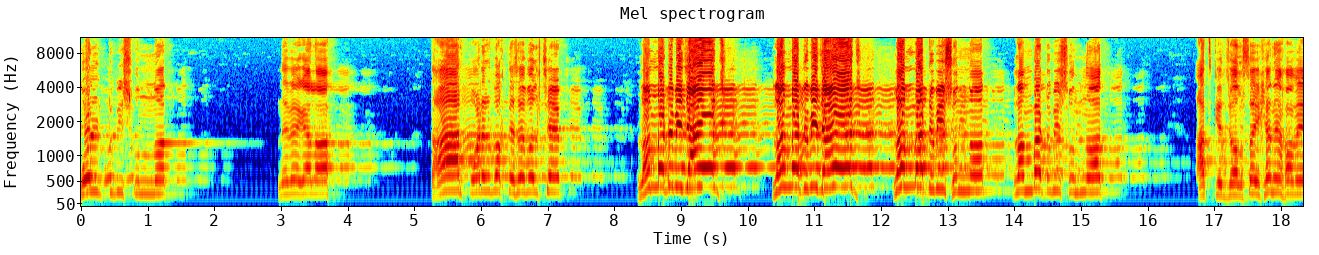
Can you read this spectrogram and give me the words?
গোল টুবি সুন্নত। নেবে গেল। তার পরের বক্তে এসে বলছে, লম্বা টুবি জায়েজ, লম্বা টুবি জায়েজ, লম্বা টুবি সুন্নত, লম্বা টুবি সুন্নত। আজকে জলসা এখানে হবে।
